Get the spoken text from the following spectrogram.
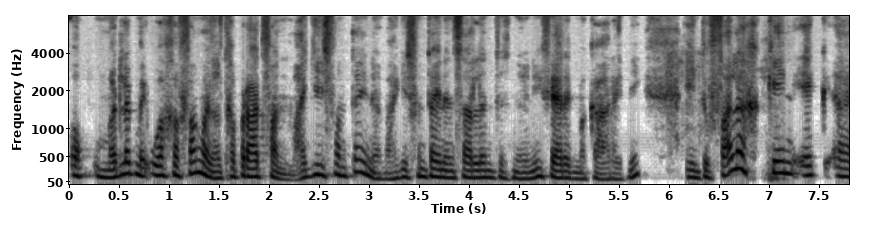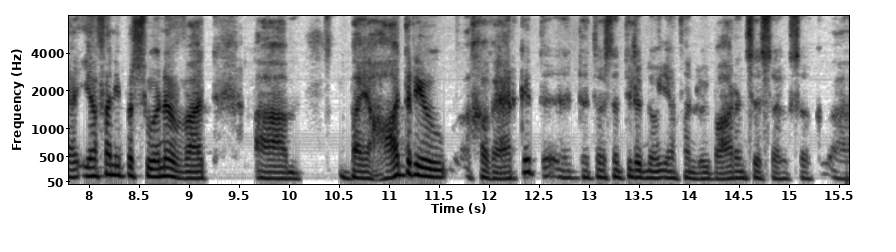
ook onmiddellik my oog gevang het, het gepraat van Maggiesfontein. Nou, Maggiesfontein en Sutherland is nou nie ver uit mekaar uit nie. En toevallig ken ek uh, een van die persone wat um by Hadrio gewerk het. Uh, dit was natuurlik nou een van Louis Barents se se so, uh,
